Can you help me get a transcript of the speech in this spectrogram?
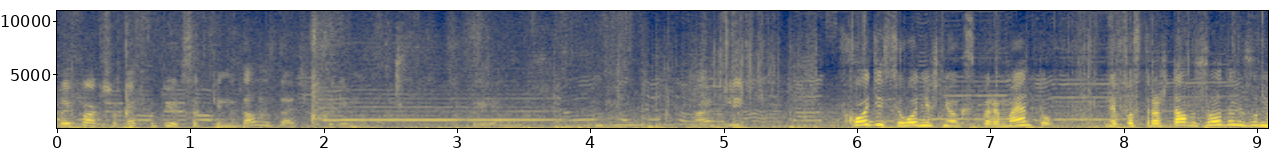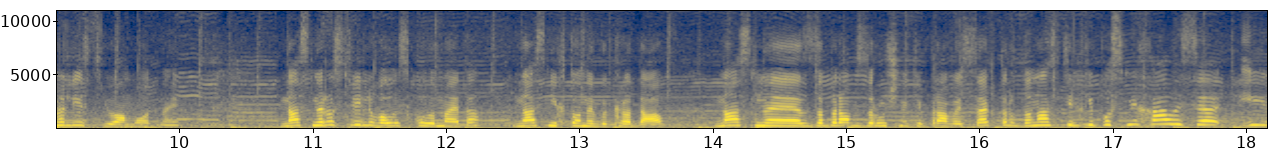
той факт, що 5 копійок все-таки не дали здачі, все рівно приємно. В ході сьогоднішнього експерименту не постраждав жоден журналіст ЮА Модної. Нас не розстрілювали з кулемета, нас ніхто не викрадав, нас не забирав заручники правий сектор, до нас тільки посміхалися і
